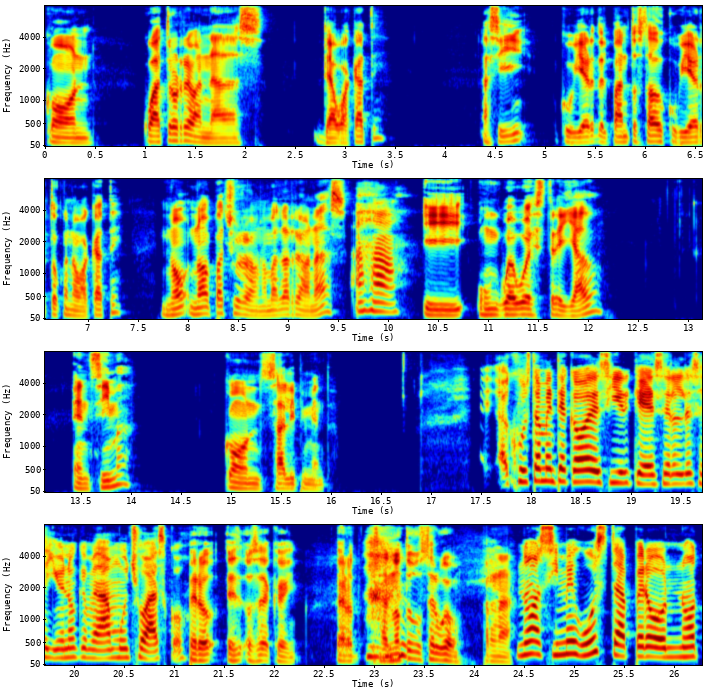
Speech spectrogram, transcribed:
con cuatro rebanadas de aguacate. Así, cubierto, el pan tostado cubierto con aguacate. No, no apachurrado, nomás las rebanadas. Ajá. Y un huevo estrellado encima con sal y pimienta. Justamente acabo de decir que ese era el desayuno que me da mucho asco. Pero, es- o sea, ok. Pero, o sea, no te gusta el huevo, para nada. No, sí me gusta, pero no,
